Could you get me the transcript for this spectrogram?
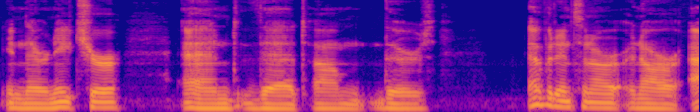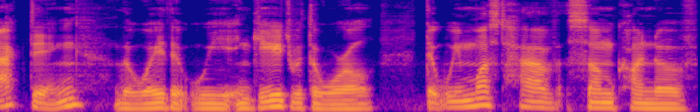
in their nature, and that um, there's evidence in our in our acting, the way that we engage with the world, that we must have some kind of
